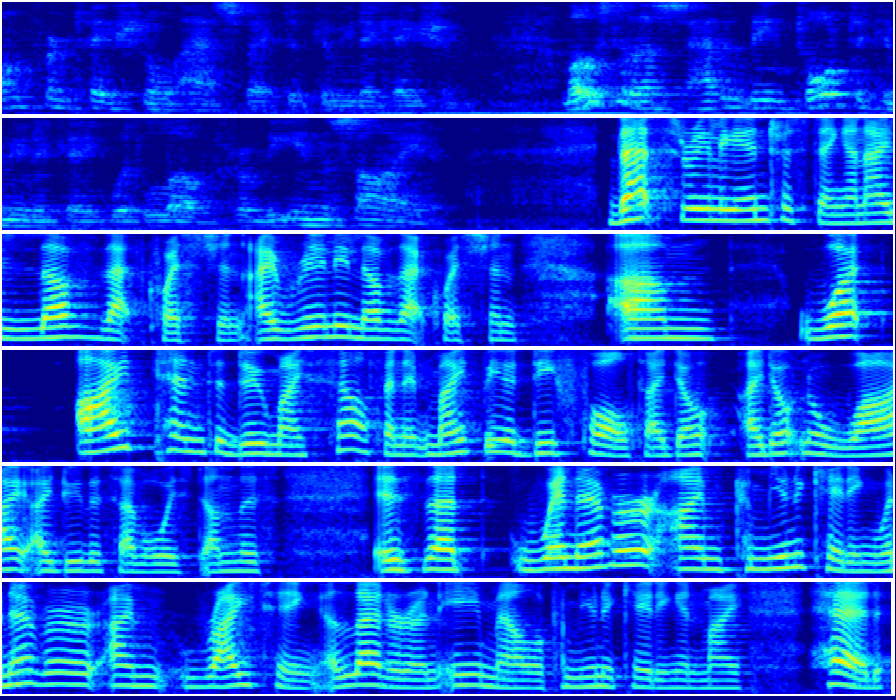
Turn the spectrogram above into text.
confrontational aspect of communication? Most of us haven't been taught to communicate with love from the inside. That's really interesting, and I love that question. I really love that question. Um, what I tend to do myself, and it might be a default, I don't, I don't know why I do this, I've always done this, is that whenever I'm communicating, whenever I'm writing a letter, an email, or communicating in my head,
